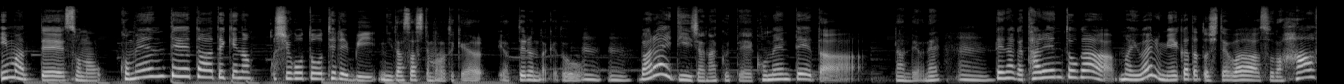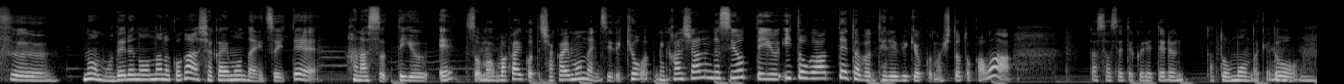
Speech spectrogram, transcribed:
今ってそのコメンテーター的な仕事をテレビに出させてもらう時はやってるんだけど、うんうん。バラエティじゃなくてコメンテーターなんだよね。うん。でなんかタレントが、まあ、いわゆる見え方としてはそのハーフのモデルの女の子が社会問題について話すっていう絵そのうん。若い子って社会問題について興味関心あるんですよっていう意図があって多分テレビ局の人とかは出させてくれてるんだと思うんだけど、うんうん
